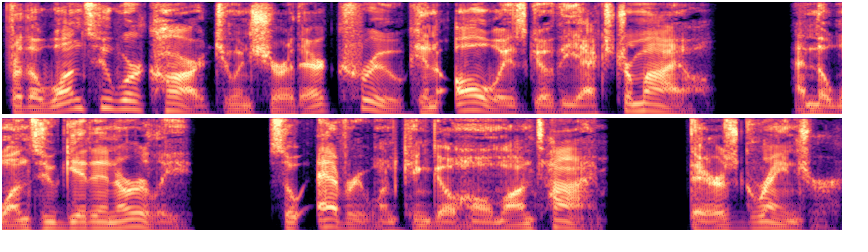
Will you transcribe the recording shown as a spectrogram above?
For the ones who work hard to ensure their crew can always go the extra mile, and the ones who get in early so everyone can go home on time, there's Grainger,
